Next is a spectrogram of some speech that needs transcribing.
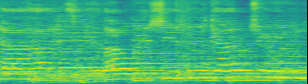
Hearts, our wishes would come true.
